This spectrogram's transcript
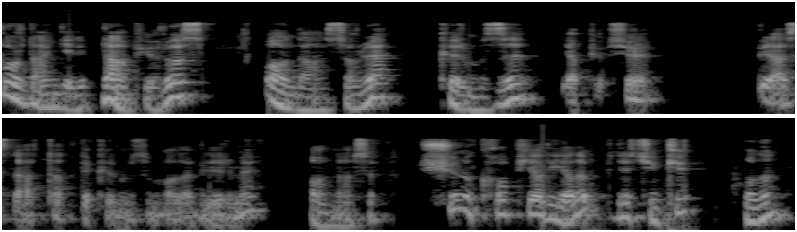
Buradan gelip ne yapıyoruz? Ondan sonra kırmızı yapıyoruz. Şöyle biraz daha tatlı kırmızı mı olabilir mi? Ondan sonra şunu kopyalayalım. Bir de çünkü onun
